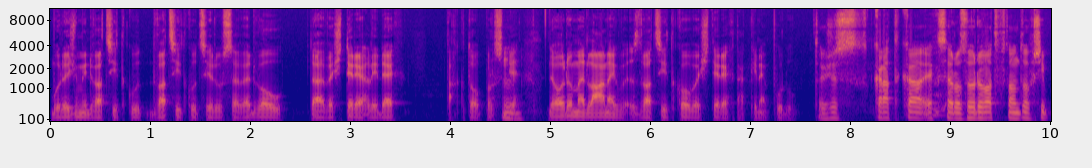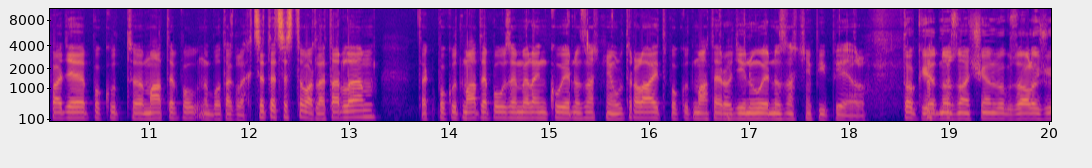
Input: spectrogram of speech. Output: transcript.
budeš mít 20, 20 se ve dvou, to je ve čtyřech lidech, tak to prostě hmm. jo, do medlánek s dvacítkou ve čtyřech taky nepůjdu. Takže zkrátka, jak se rozhodovat v tomto případě, pokud máte, pou, nebo takhle, chcete cestovat letadlem, tak pokud máte pouze milenku, jednoznačně ultralight, pokud máte rodinu, jednoznačně PPL. Tak jednoznačně tak záleží,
